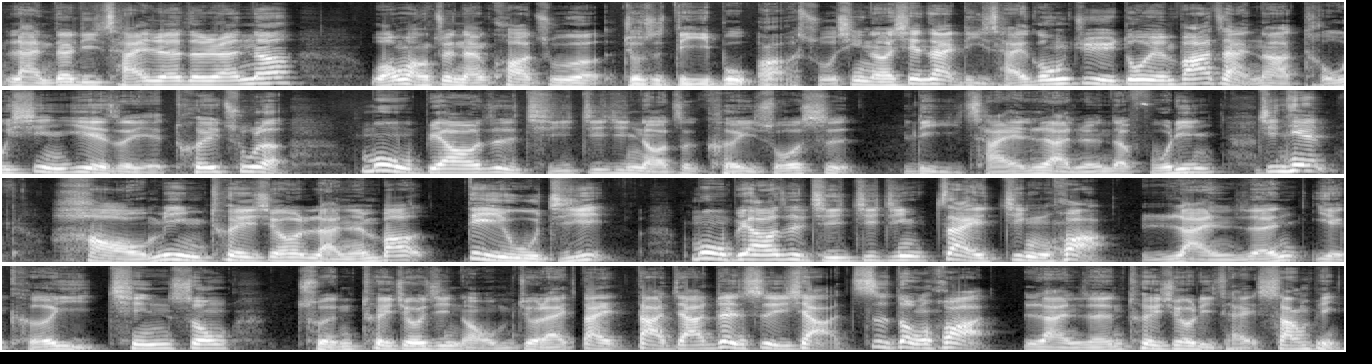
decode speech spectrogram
懒得理财人的人呢，往往最难跨出的就是第一步啊！所幸呢，现在理财工具多元发展，那投信业者也推出了目标日期基金哦，这可以说是理财懒人的福音。今天好命退休懒人包第五集，目标日期基金再进化，懒人也可以轻松。存退休金啊，我们就来带大家认识一下自动化懒人退休理财商品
